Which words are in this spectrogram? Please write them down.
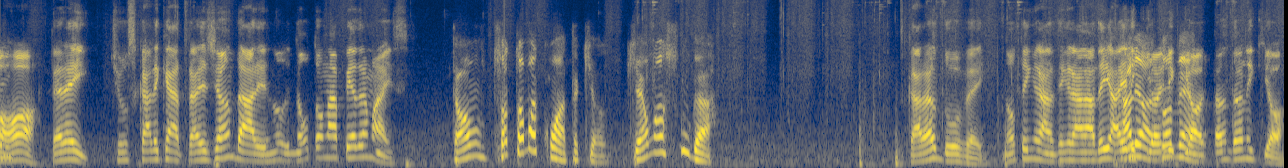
Ó, ó, pera aí. Tinha uns caras aqui atrás, eles já andaram, eles não estão na pedra mais. Então, só toma conta aqui, ó. Que é o nosso lugar. Os caras andou, velho. Não tem granada, tem granada aí. Aí Ali, ele ó, aqui, ó, tô ele aqui, ó. vendo. Tá andando aqui, ó.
